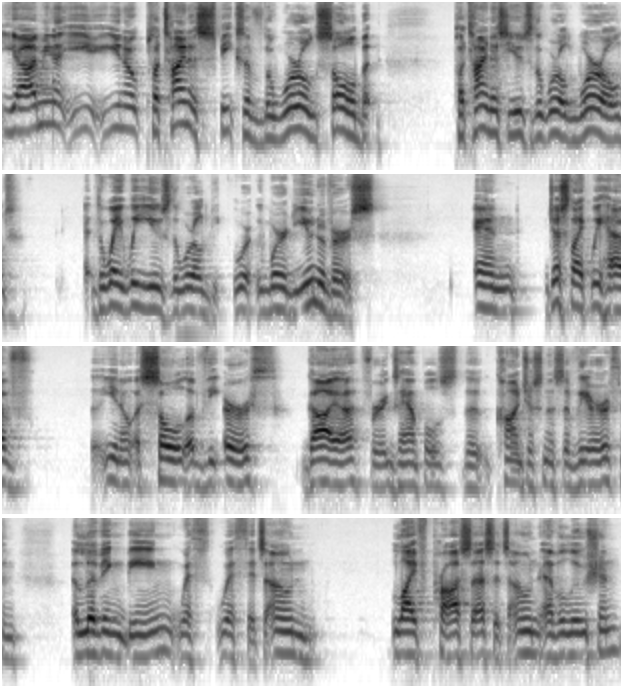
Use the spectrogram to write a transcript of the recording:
Yeah i mean uh, you, you know plotinus speaks of the world soul but plotinus used the word world the way we use the world word universe. And just like we have you know a soul of the earth gaia for examples the consciousness of the earth and a living being with, with its own life process, its own evolution,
